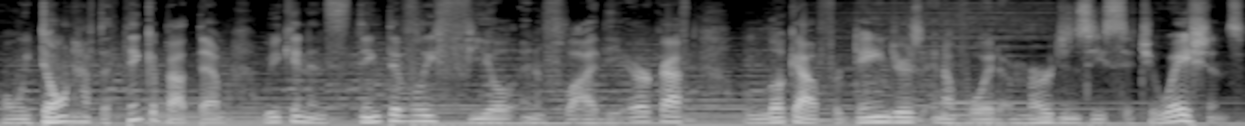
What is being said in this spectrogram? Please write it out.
when we don't have to think about them, we can instinctively feel and fly the aircraft, look out for dangers, and avoid emergency situations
